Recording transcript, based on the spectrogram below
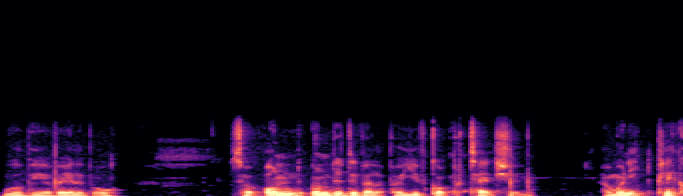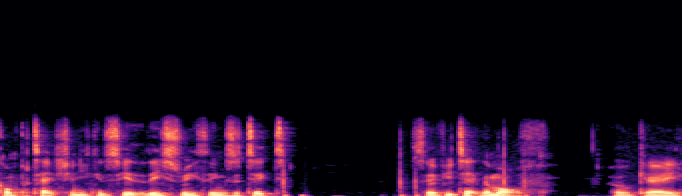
will be available so on under developer you've got protection and when you click on protection you can see that these three things are ticked. So if you take them off okay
